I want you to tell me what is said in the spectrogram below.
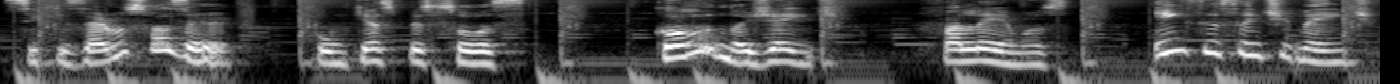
se quisermos fazer com que as pessoas corram da gente, falemos incessantemente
